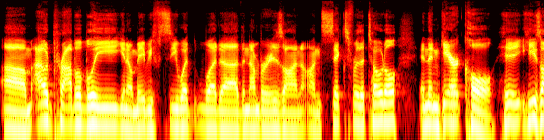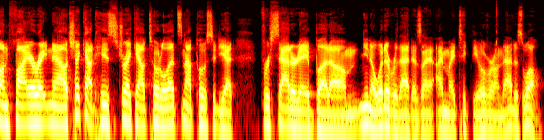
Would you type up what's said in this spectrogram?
Um, I would probably, you know, maybe see what what uh, the number is on on six for the total, and then Gerrit Cole, he, he's on fire right now. Check out his strikeout total. That's not posted yet for Saturday, but um, you know, whatever that is, I, I might take the over on that as well.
